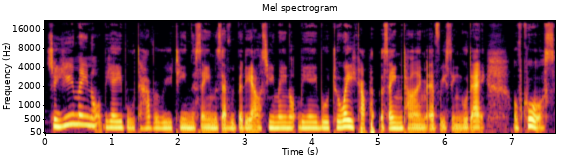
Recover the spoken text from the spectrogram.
So, you may not be able to have a routine the same as everybody else. You may not be able to wake up at the same time every single day. Of course,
